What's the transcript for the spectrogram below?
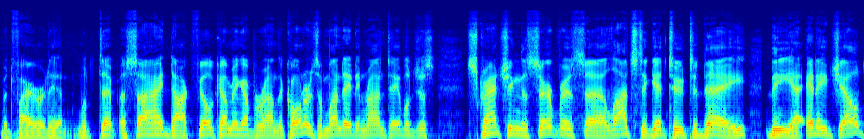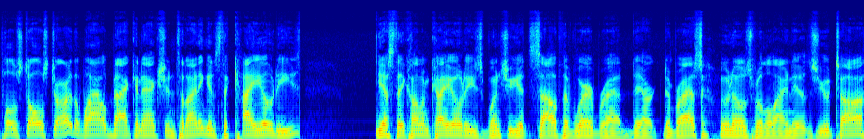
but fire it in. We'll step aside. Doc Phil coming up around the corner. It's a Monday roundtable, just scratching the surface. Uh, lots to get to today. The uh, NHL post All Star, the Wild back in action tonight against the Coyotes. Yes, they call them Coyotes once you get south of where, Brad? Derek, Nebraska? Who knows where the line is? Utah?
